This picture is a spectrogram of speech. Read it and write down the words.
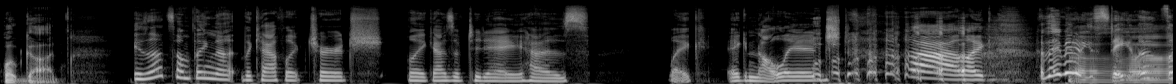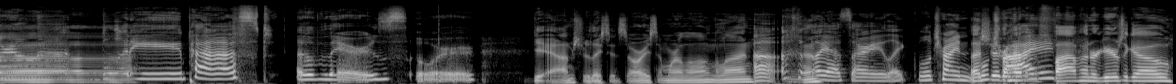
quote God. Is that something that the Catholic Church, like as of today, has like acknowledged? like, have they made any statements around that Uh, bloody past of theirs? Or, Yeah, I'm sure they said sorry somewhere along the line. uh, Yeah. oh yeah, sorry. Like, we'll try and that we'll should have try. happened 500 years ago.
